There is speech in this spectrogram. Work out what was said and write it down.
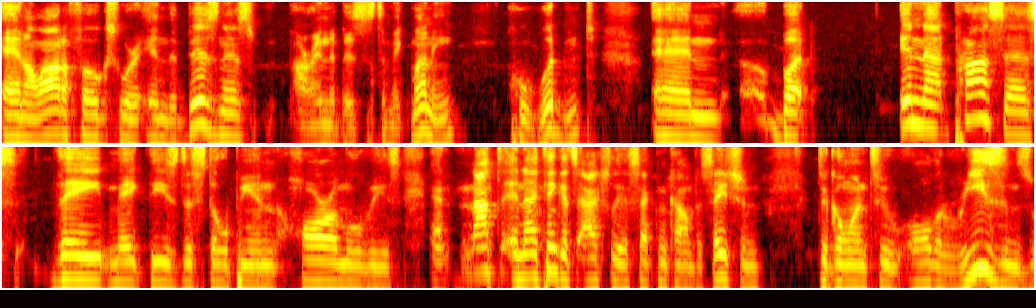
And a lot of folks who are in the business are in the business to make money. Who wouldn't? And, uh, but in that process, they make these dystopian horror movies. And not, and I think it's actually a second conversation to go into all the reasons,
